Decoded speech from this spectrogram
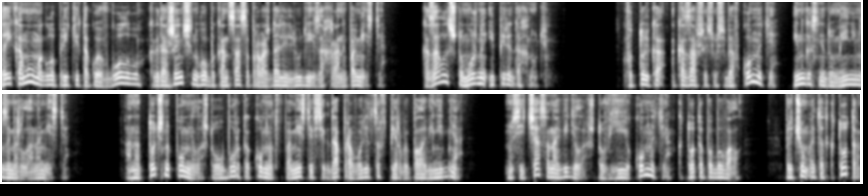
Да и кому могло прийти такое в голову, когда женщин в оба конца сопровождали люди из охраны поместья? Казалось, что можно и передохнуть. Вот только, оказавшись у себя в комнате, Инга с недоумением замерла на месте. Она точно помнила, что уборка комнат в поместье всегда проводится в первой половине дня. Но сейчас она видела, что в ее комнате кто-то побывал. Причем этот кто-то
